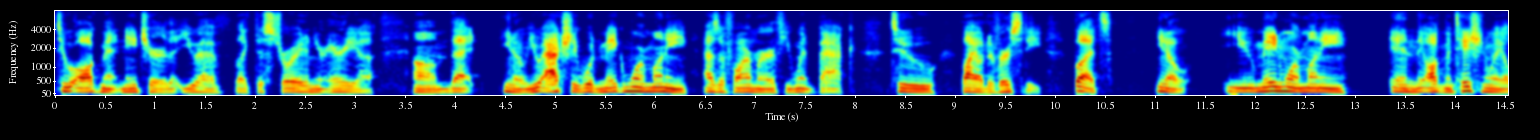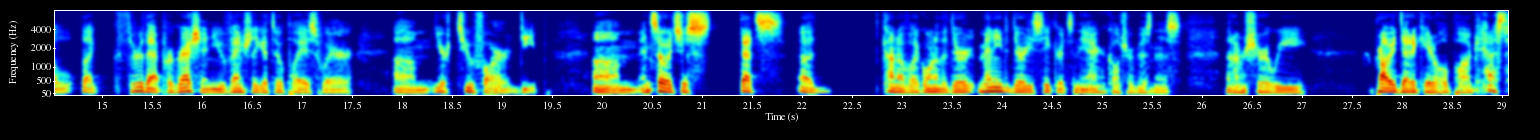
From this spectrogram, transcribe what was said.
to augment nature that you have like destroyed in your area um, that you know you actually would make more money as a farmer if you went back to biodiversity but you know you made more money in the augmentation way, like through that progression, you eventually get to a place where um, you're too far deep. Um, and so it's just that's a, kind of like one of the dirt, many dirty secrets in the agriculture business that I'm sure we probably dedicate a whole podcast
